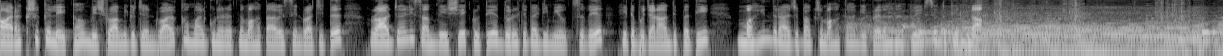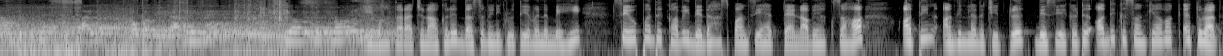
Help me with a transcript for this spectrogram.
ආරක්ෂක ලේකම් විශ්‍රාමික ජෙනරාල් කමල් ගුණරත්න මහතා විසින් රචිත රාජාලි සංදේශයේ කෘතිය දුරට වැඩිමි උත්සවය හිටපු ජනාධිපති මහින්ද රාජපක්ෂ මහතාගේ ප්‍රධානත්වයෙන් සිදු කෙරුණා. ඒ මහතා රචනා කළ දසවැනි කෘතිය වන මෙහි සිව්පද කවි දෙදහස් පන්සිය හැත්තෑ නවයක් සහ අතින් අඳින් ලද චිත්‍ර දෙසියකට අධික සංඛ්‍යාවක් ඇතුළත්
